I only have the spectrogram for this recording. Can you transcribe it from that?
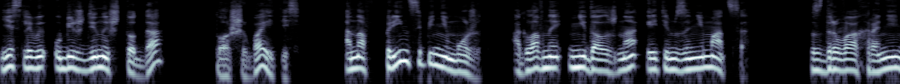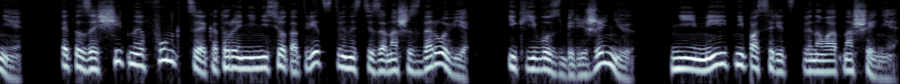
Если вы убеждены, что да, то ошибаетесь. Она в принципе не может, а главное, не должна этим заниматься. Здравоохранение – это защитная функция, которая не несет ответственности за наше здоровье, и к его сбережению – не имеет непосредственного отношения.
